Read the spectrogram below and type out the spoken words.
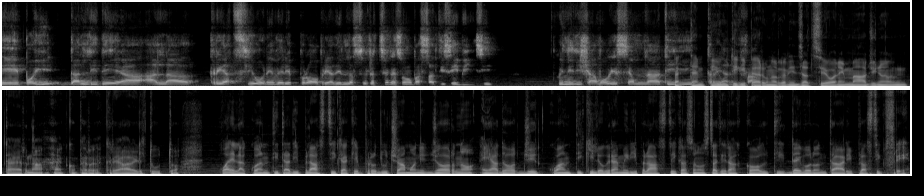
e poi dall'idea alla creazione vera e propria dell'associazione sono passati sei mesi. Quindi diciamo che siamo nati Beh, tempi utili per un'organizzazione, immagino, interna, ecco, per creare il tutto. Qual è la quantità di plastica che produciamo ogni giorno e ad oggi quanti chilogrammi di plastica sono stati raccolti dai volontari plastic free?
